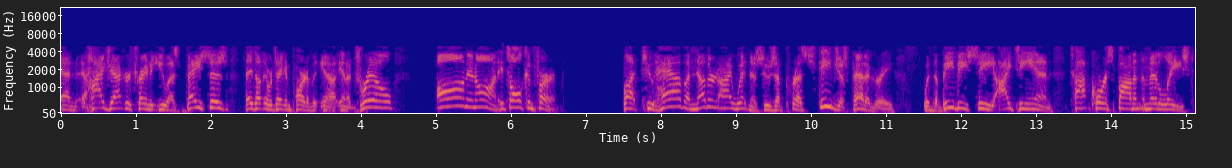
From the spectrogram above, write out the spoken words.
and hijackers trained at U.S. bases. They thought they were taking part of it uh, in a drill. On and on. It's all confirmed. But to have another eyewitness who's a prestigious pedigree with the BBC, ITN, top correspondent in the Middle East,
